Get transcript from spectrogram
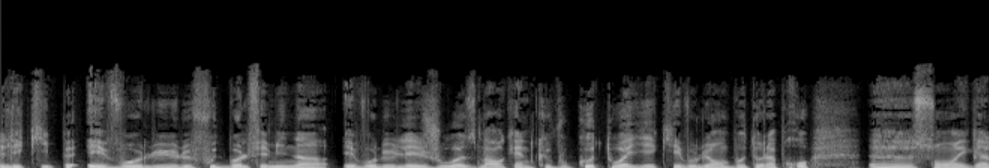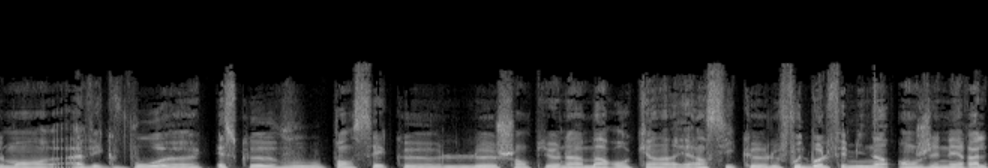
l'équipe évolue, le football féminin évolue, les joueuses marocaines que vous côtoyez, qui évoluent en Botola Pro, euh, sont également avec vous. Euh, est-ce que vous pensez que le championnat marocain ainsi que le football féminin en général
